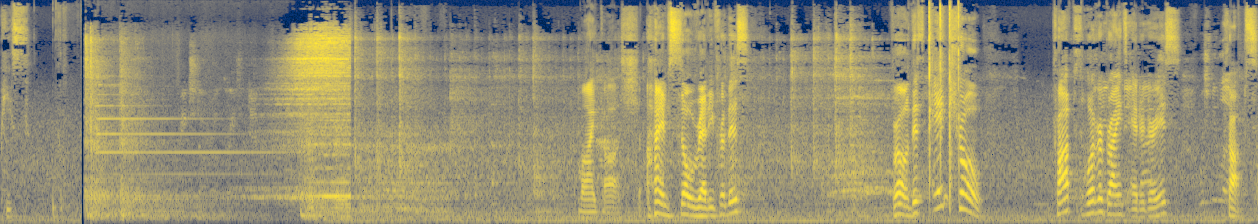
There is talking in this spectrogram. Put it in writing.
Peace. My gosh. I'm so ready for this. Bro, this intro! Props, whoever Brian's editor is, props.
